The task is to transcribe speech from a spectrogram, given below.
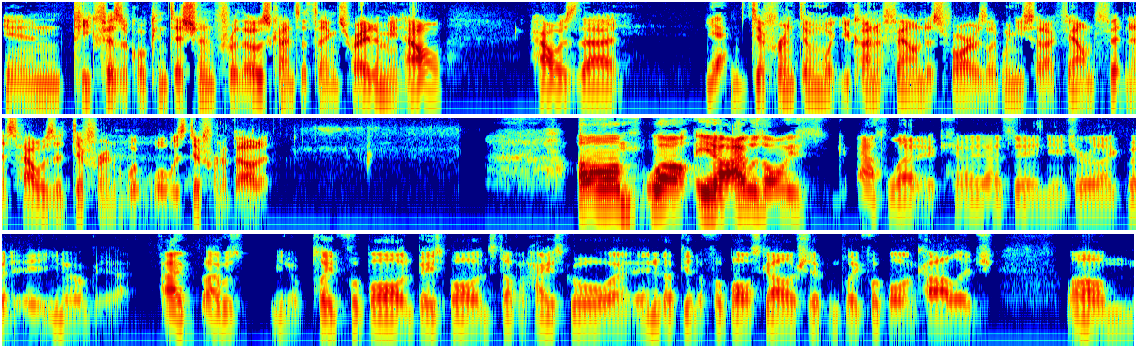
in peak physical condition for those kinds of things, right? I mean, how how is that yeah. different than what you kind of found as far as like when you said I found fitness? How was it different? What what was different about it? Um, well, you know, I was always athletic. I, would say in nature, like, but you know, I I was you know played football and baseball and stuff in high school. I ended up getting a football scholarship and played football in college. Um,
